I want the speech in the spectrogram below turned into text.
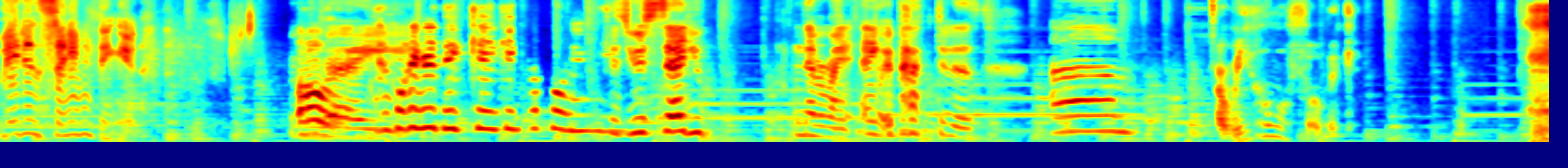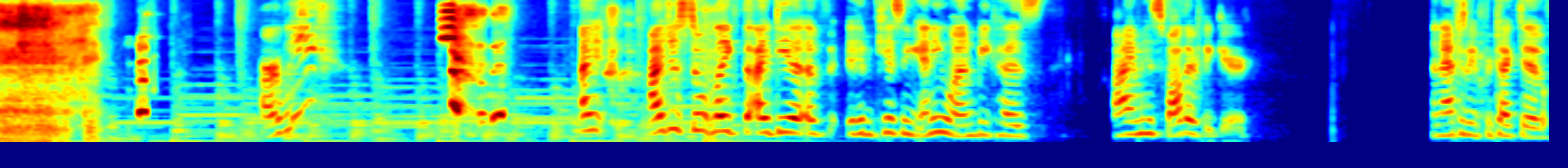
They didn't say anything yet. Oh, right. why are they ganking up on me? Because you said you. Never mind. Anyway, back to this. Um. Are we homophobic? Are we? I I just don't like the idea of him kissing anyone because I'm his father figure. And I have to be protective.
